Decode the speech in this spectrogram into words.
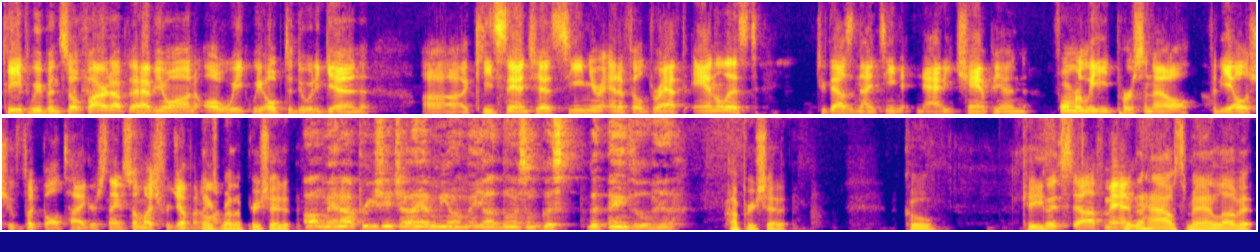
Keith, we've been so fired up to have you on all week. We hope to do it again. Uh, Keith Sanchez, senior NFL draft analyst, 2019 Natty champion, former lead personnel for the LSU football Tigers. Thanks so much for jumping Thanks, on. brother. Appreciate it. Oh man, I appreciate y'all having me on, man. Y'all doing some good good things over here. I appreciate it. Cool. Keith. Good stuff, man. In the house, man. Love it.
